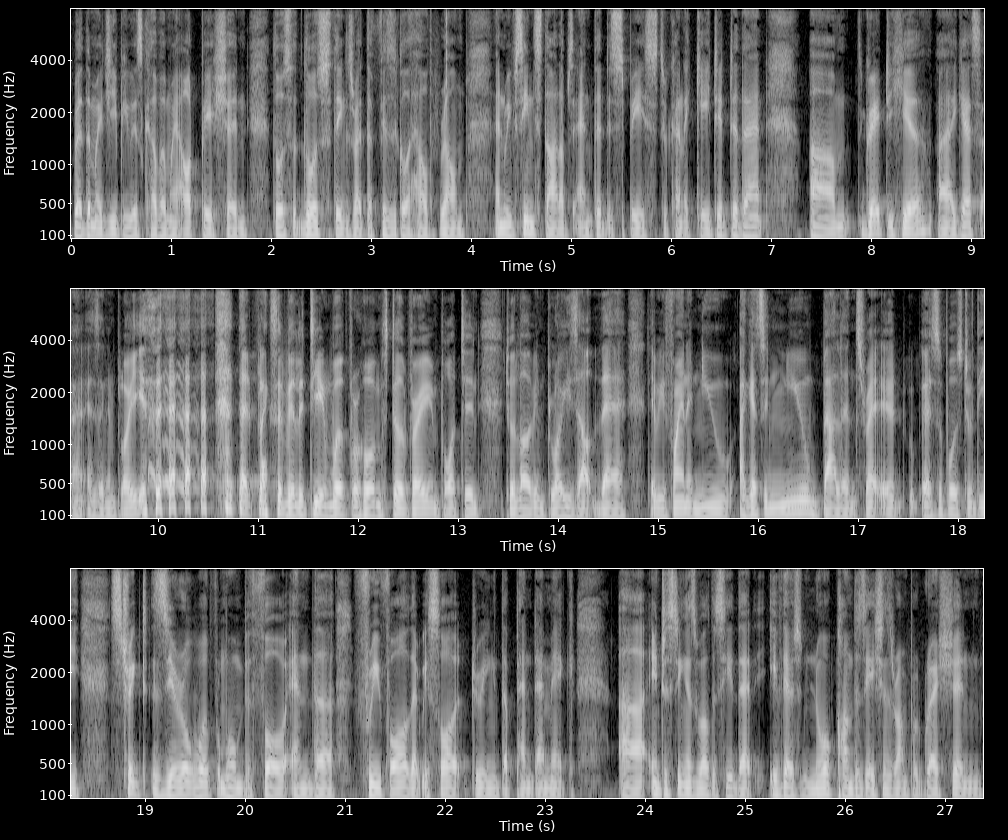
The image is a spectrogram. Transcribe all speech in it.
whether my GP was covered, my outpatient, those those things, right? The physical health realm, and we've seen startups enter the space to kind of cater to that. Um, great to hear, I guess, as an employee, that flexibility and work from home is still very important to a lot of employees out there. That we find a new, I guess, a new balance, right, as opposed to the strict zero work from home before and the free fall that we saw during the pandemic. Uh, interesting as well to see that if there's no conversations around progression,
